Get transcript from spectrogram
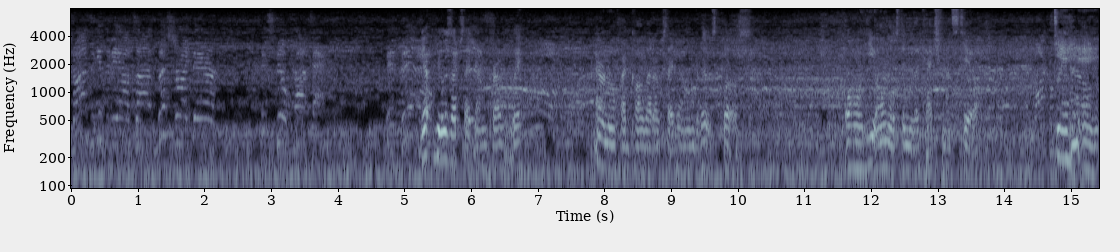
Tries to get to the outside. Lifts right there. It's still contact. And then Yep, he was upside down probably. I don't know if I'd call that upside down, but it was close. Oh, he almost into the catch fence too. Dang.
